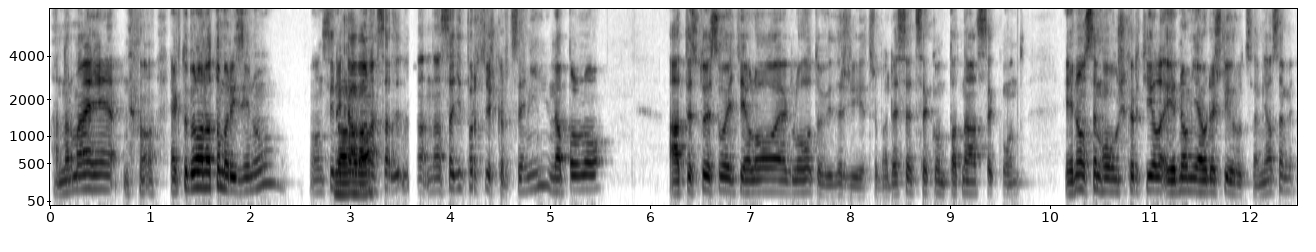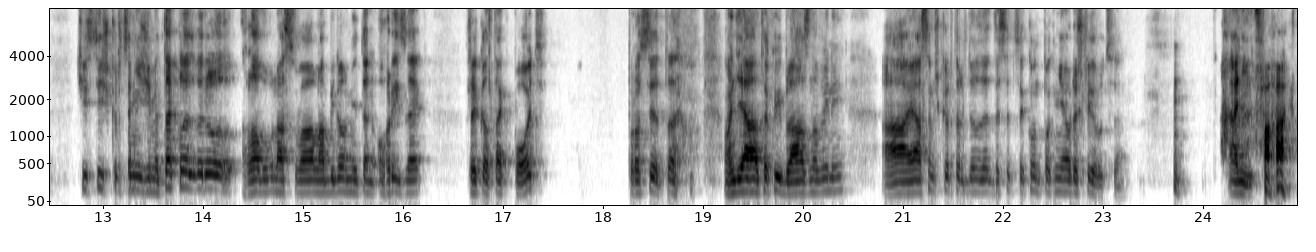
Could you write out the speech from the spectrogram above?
A normálně, no, jak to bylo na tom Rizinu, on si nechává no, no, no. Nasadit, nasadit prostě škrcení naplno a testuje svoje tělo, jak dlouho to vydrží, třeba 10 sekund, 15 sekund Jednou jsem ho uškrtil, jednou mě odešly ruce. Měl jsem čistý škrcení, že mi takhle zvedl hlavu na sval, nabídl mi ten ohryzek, řekl tak pojď. Prostě to, on dělá takový bláznoviny a já jsem škrtil do 10 sekund, pak mě odešly ruce. A nic. Fakt?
